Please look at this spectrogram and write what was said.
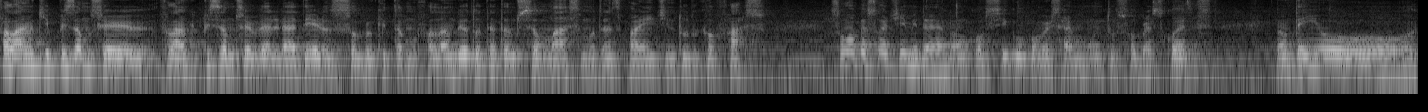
falaram que precisamos ser falaram que precisamos ser verdadeiros sobre o que estamos falando e eu estou tentando ser o máximo transparente em tudo que eu faço. Sou uma pessoa tímida, não consigo conversar muito sobre as coisas. Não tenho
